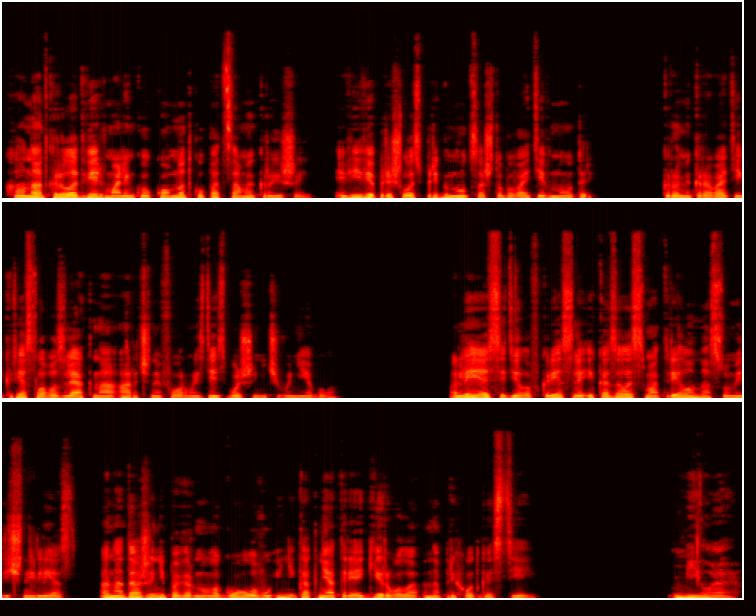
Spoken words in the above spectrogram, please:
Хана открыла дверь в маленькую комнатку под самой крышей. Виве пришлось пригнуться, чтобы войти внутрь. Кроме кровати и кресла возле окна арочной формы, здесь больше ничего не было. Лея сидела в кресле и, казалось, смотрела на сумеречный лес. Она даже не повернула голову и никак не отреагировала на приход гостей. «Милая»,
